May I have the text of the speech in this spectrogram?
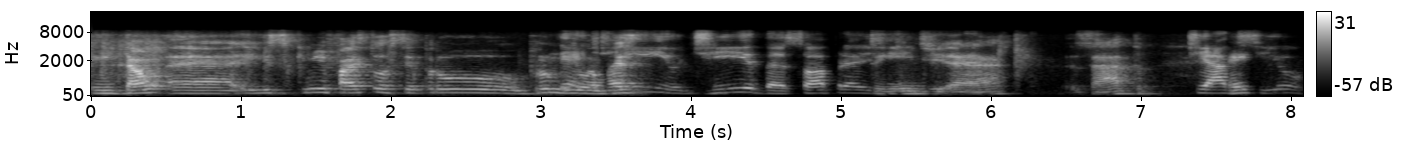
Então, é isso que me faz torcer pro, pro Milan. Mas... Dida, só pra sim, gente. É, né? exato. Thiago Silva.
